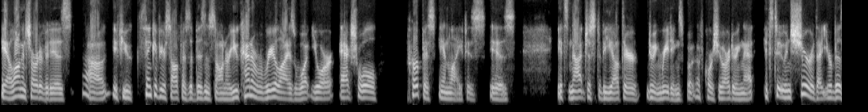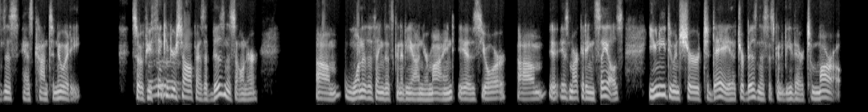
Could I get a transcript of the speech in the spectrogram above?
yeah, long and short of it is, uh, if you think of yourself as a business owner, you kind of realize what your actual purpose in life is. Is it's not just to be out there doing readings, but of course you are doing that. It's to ensure that your business has continuity. So if you Ooh. think of mm. yourself as a business owner, um, one of the things that's going to be on your mind is your um, is marketing and sales. You need to ensure today that your business is going to be there tomorrow.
